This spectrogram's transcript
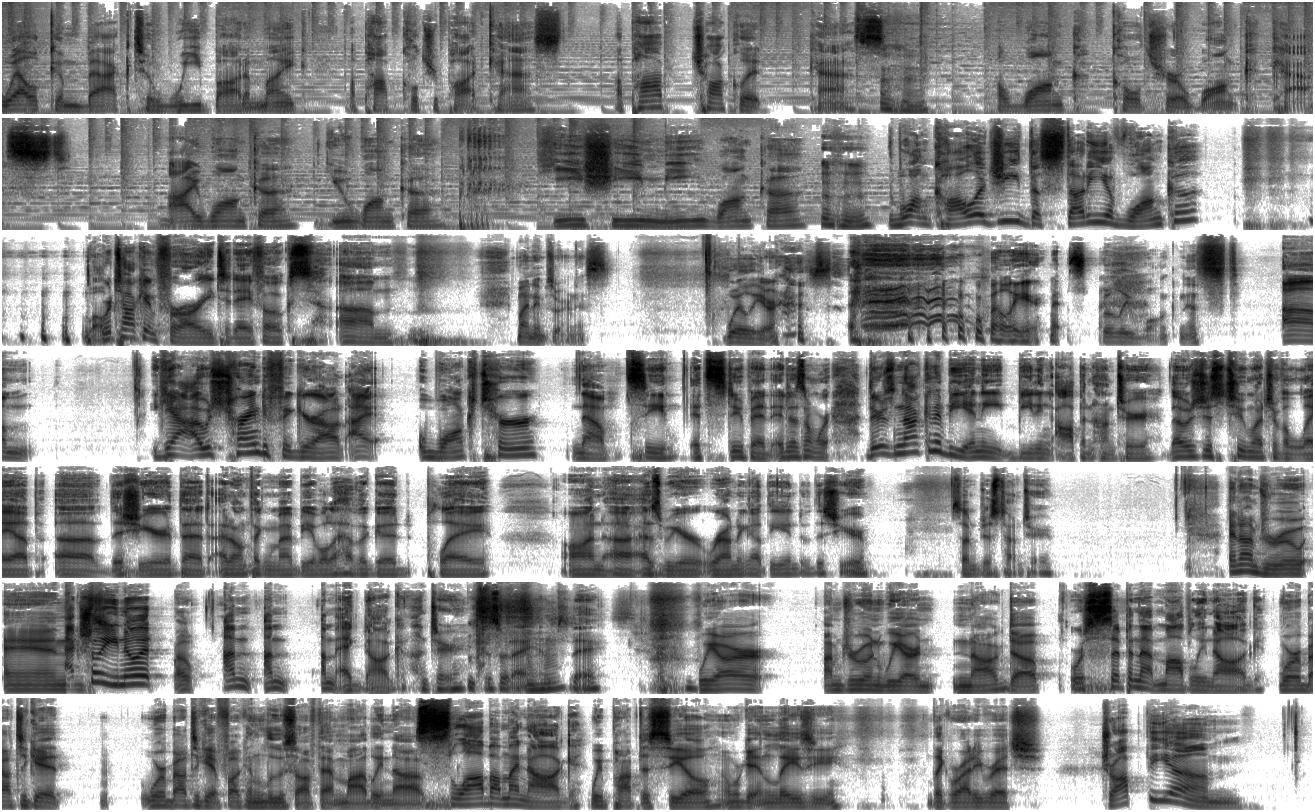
welcome back to We Bought a Mic, a pop culture podcast, a pop chocolate cast, a wonk culture wonk cast. I Wonka, you Wonka, he, she, me Wonka. Mm-hmm. Wonkology, the study of Wonka. We're talking Ferrari today, folks. Um, My name's Ernest. Willie Ernest. Willie Ernest. Willie Wonknest. Um, yeah, I was trying to figure out. I wonked her. No, see, it's stupid. It doesn't work. There's not going to be any beating Oppenhunter. That was just too much of a layup uh, this year that I don't think going to be able to have a good play on uh, as we are rounding out the end of this year. So I'm just Hunter. And I'm Drew. And Actually, you know what? Oh. I'm I'm I'm eggnog hunter. Is what I am today. we are. I'm Drew, and we are nogged up. We're sipping that mobley nog. We're about to get. We're about to get fucking loose off that mobley knob. Slob on my nog. We popped a seal, and we're getting lazy, like Roddy Ricch. Drop the um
